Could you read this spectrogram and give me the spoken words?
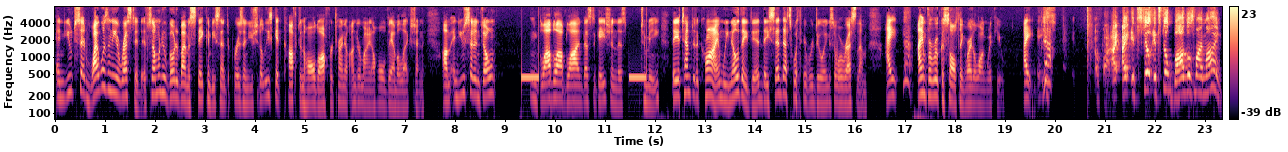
and you said, why wasn't he arrested? If someone who voted by mistake can be sent to prison, you should at least get cuffed and hauled off for trying to undermine a whole damn election. Um, and you said, and don't blah blah blah investigation this to me they attempted a crime we know they did they said that's what they were doing so arrest them i i'm Farouk assaulting right along with you i Yeah. I, I it still it still boggles my mind.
